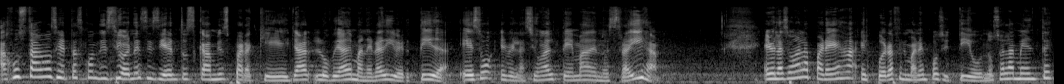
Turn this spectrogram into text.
ajustando ciertas condiciones y ciertos cambios para que ella lo vea de manera divertida. Eso en relación al tema de nuestra hija. En relación a la pareja, el poder afirmar en positivo, no solamente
